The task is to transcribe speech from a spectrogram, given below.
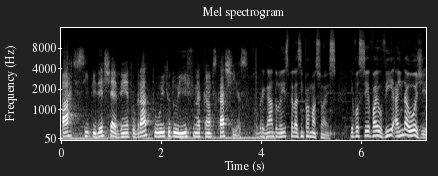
participe deste evento gratuito do IFMA Campus Caxias. Obrigado, Luiz, pelas informações. E você vai ouvir ainda hoje.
